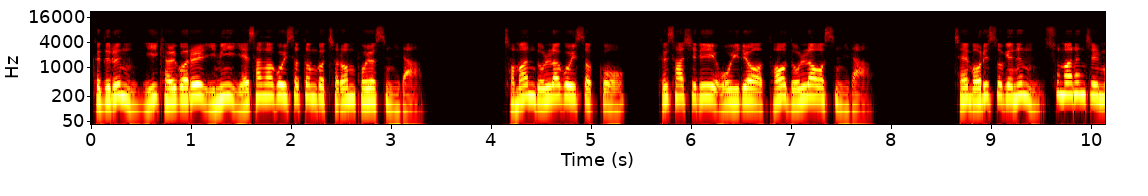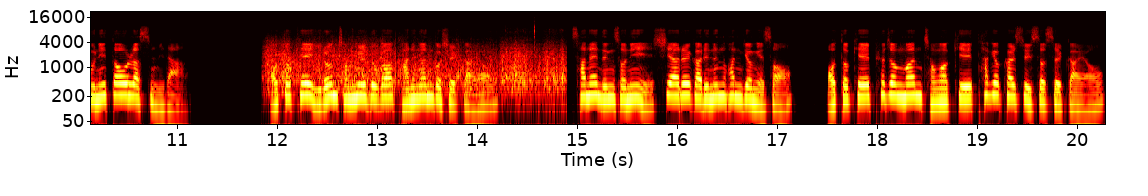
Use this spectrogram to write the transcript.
그들은 이 결과를 이미 예상하고 있었던 것처럼 보였습니다. 저만 놀라고 있었고 그 사실이 오히려 더 놀라웠습니다. 제 머릿속에는 수많은 질문이 떠올랐습니다. 어떻게 이런 정밀도가 가능한 것일까요? 산의 능선이 시야를 가리는 환경에서 어떻게 표적만 정확히 타격할 수 있었을까요?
